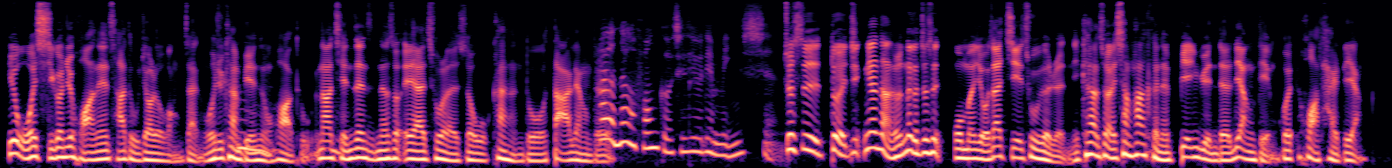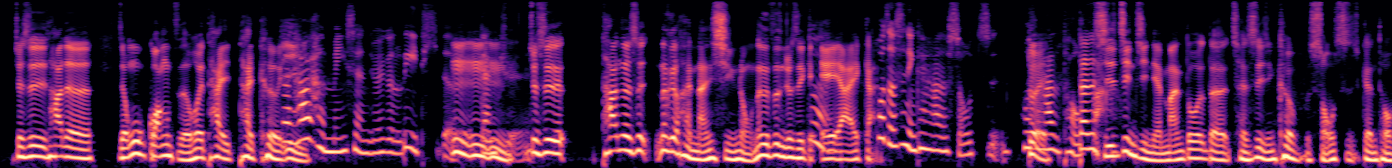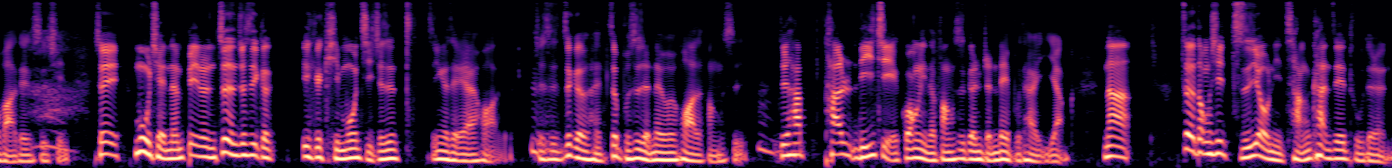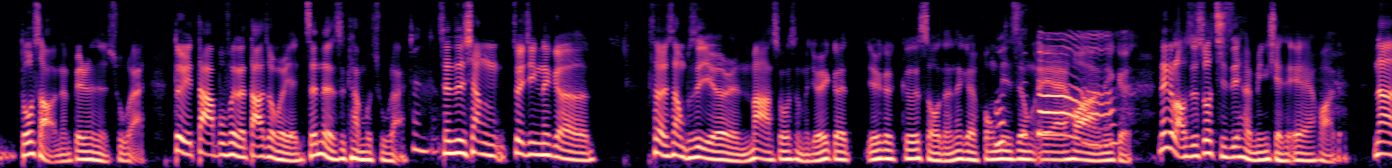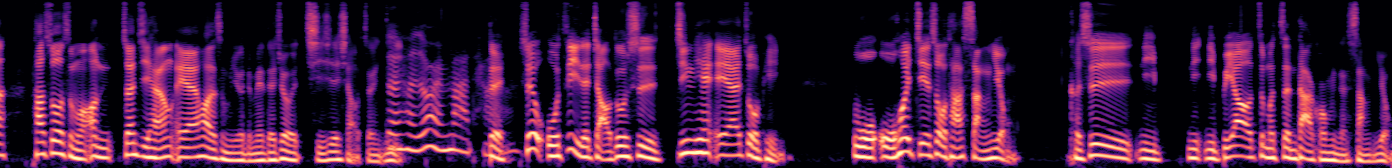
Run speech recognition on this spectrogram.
因为我会习惯去划那些插图交流网站，我会去看别人怎么画图。那前阵子那时候 AI 出来的时候，我看很多大量的他的那个风格其实有点明显，就是对，就应该讲说那个就是我们有在接触的人，你看得出来，像他可能边缘的亮点会画太亮，就是他的人物光泽会太太刻意，对，它会很明显有一个立体的嗯嗯嗯。感觉，就是他那是那个很难形容，那个真的就是一个 AI 感。或。者是你看他的手指，或者他的头发，但是其实近几年蛮多的城市已经克服手指跟头发这件事情，啊。所以目前能辨认真的就是一个一个 emoji，就是 这应该是 AI 画的，嗯就是这个很这不是人类会画的方式，嗯。就是他他理解光影的方式跟人类不太一样。那这个东西只有你常看这些图的人，多少能辨认得出来。对于大部分的大众而言，真的是看不出来。真的甚至像最近那个特上不是也有人骂说什么，有一个有一个歌手的那个封面是用 AI 画的那个，那个老实说其实也很明显是 AI 画的。那他说什么哦，你专辑还用 AI 画的什么有的没的，就有起一些小争议。对很多人骂他，对，所以我自己的角度是，今天 AI 作品，我我会接受它商用，可是你你你不要这么正大光明的商用，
